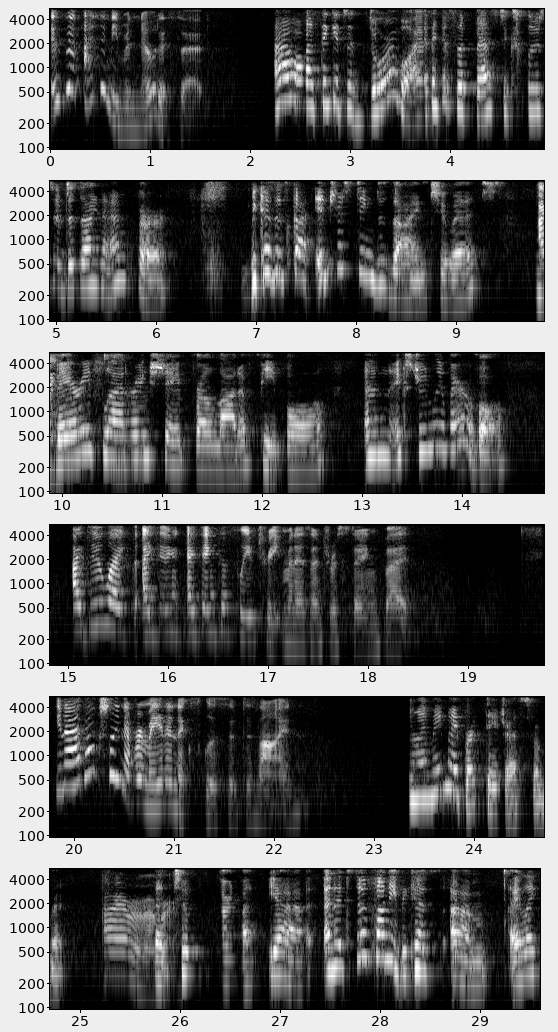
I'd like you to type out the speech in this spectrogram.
Is it? I didn't even notice it. I think it's adorable. I think it's the best exclusive design ever. Because it's got interesting design to it, I- very flattering shape for a lot of people, and extremely wearable. I do like. I think. I think the sleeve treatment is interesting, but you know, I've actually never made an exclusive design. And I made my birthday dress from it. I remember. That took yeah, and it's so funny because um, I like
